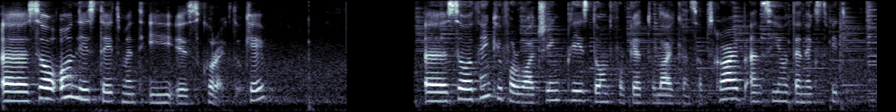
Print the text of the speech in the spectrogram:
Uh, so only statement E is correct, okay? Uh, so thank you for watching. Please don't forget to like and subscribe and see you in the next video.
